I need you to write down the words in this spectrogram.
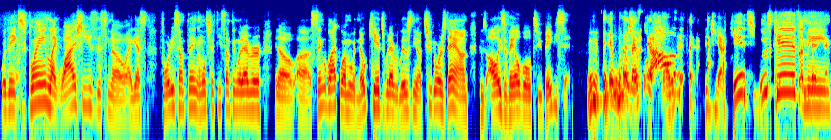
where they explain like why she's this, you know, I guess forty something, almost fifty something, whatever, you know, uh, single black woman with no kids, whatever, lives, you know, two doors down, who's always available to babysit. well, that's Did she have kids? She lose kids? I mean,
